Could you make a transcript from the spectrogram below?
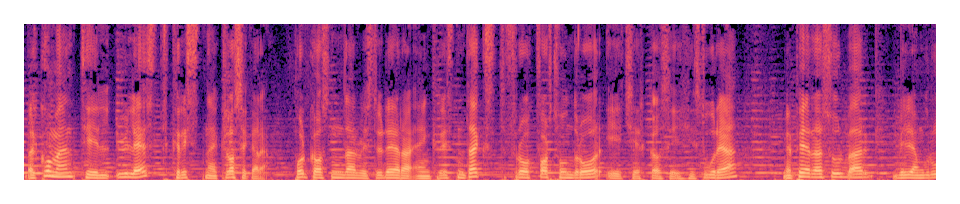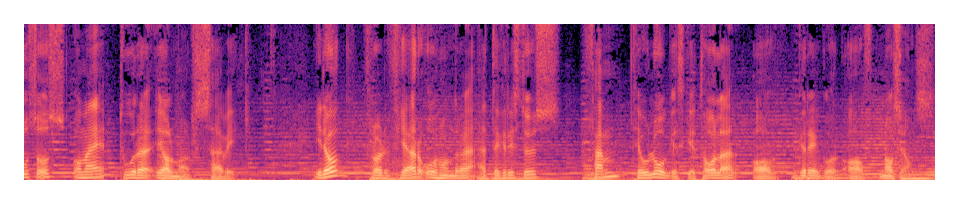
Velkommen til Ulest kristne klassikere. Podkasten der vi studerer en kristen tekst fra hvert hundre år i kirka si historie, med Peder Solberg, William Grosås og meg, Tore Hjalmar Sævik. I dag, fra det fjerde århundret etter Kristus, fem teologiske taler av Gregor av Nasians.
